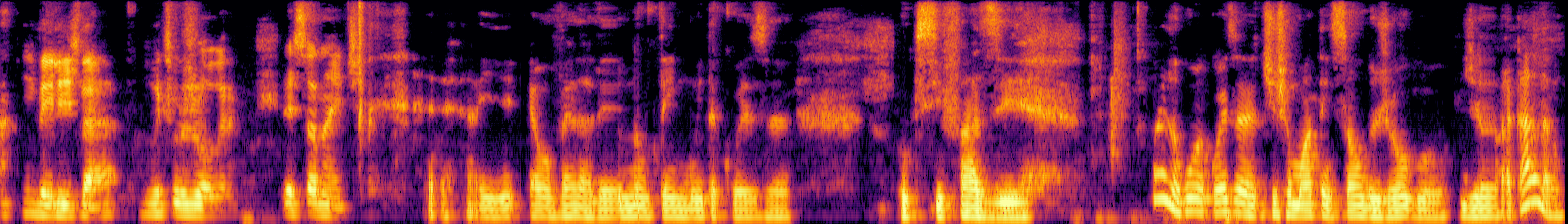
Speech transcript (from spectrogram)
um deles da, do último jogo, né? Impressionante. Aí é o verdadeiro, não tem muita coisa o que se fazer. Mais alguma coisa te chamou a atenção do jogo de lá pra cá?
